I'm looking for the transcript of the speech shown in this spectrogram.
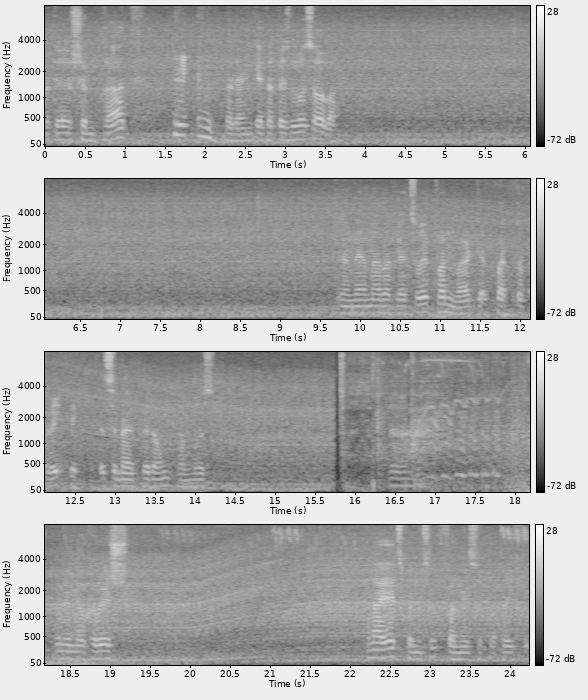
Und der brat. ja, dann geht ein bisschen was sauber. Dann werden wir aber gleich zurückfahren, weil der Port dort richtig, dass ich nicht wieder umfahren muss. Wenn ich noch erwischt. Ah nein, jetzt beim Zurückfahren ist er gerade richtig.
